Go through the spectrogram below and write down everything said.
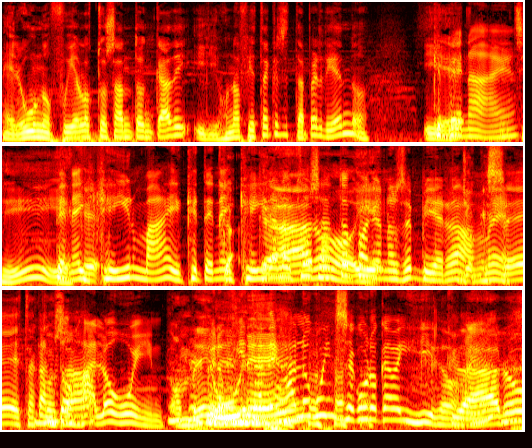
el 1 fui a Los Tosantos en Cádiz y es una fiesta que se está perdiendo. Y Qué es- pena, ¿eh? Sí. es Tenéis que, ir más, es que tenéis que ir a los santos para que no se pierda. yo qué hombre. sé, estas Tanto cosas- Halloween. Hombre, Pero de. Halloween seguro que habéis ido. ¿eh? Claro,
